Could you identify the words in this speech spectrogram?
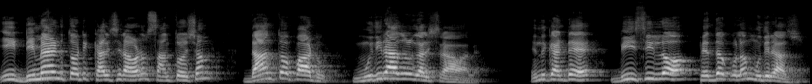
ఈ డిమాండ్ తోటి కలిసి రావడం సంతోషం. దాంతోపాటు ముదిరాజులు కలిసి రావాలి. ఎందుకంటే బీసీలో పెద్ద కులం ముదిరాజు.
